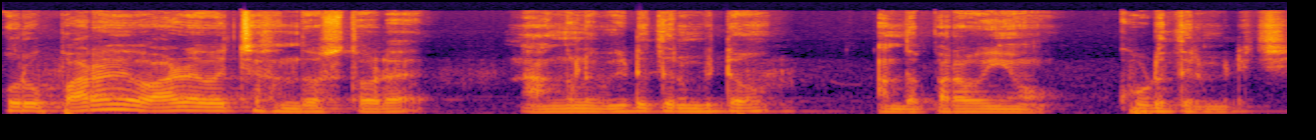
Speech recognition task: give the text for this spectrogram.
ஒரு பறவை வாழ வச்ச சந்தோஷத்தோடு நாங்களும் வீடு திரும்பிட்டோம். அந்த பறவையும் கூடு திரும்பிடுச்சு.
